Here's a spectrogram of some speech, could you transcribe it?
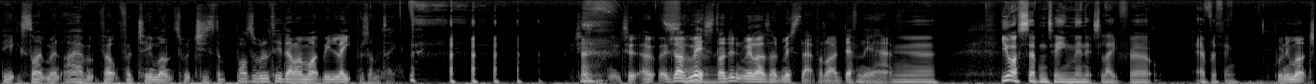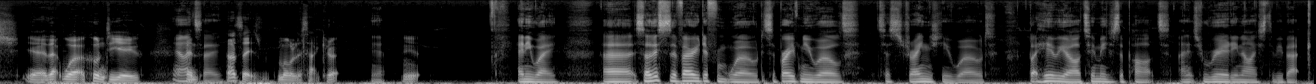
the excitement I haven't felt for two months, which is the possibility that I might be late for something. which, is- which, uh, which I've missed. I didn't realise I'd missed that, but I definitely have. Yeah, you are 17 minutes late for everything. Pretty much, yeah. That worked according to you. Yeah, I'd And say. I'd say it's more or less accurate. Yeah. Yeah. Anyway, uh, so this is a very different world. It's a brave new world. It's a strange new world. But here we are, two meters apart, and it's really nice to be back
